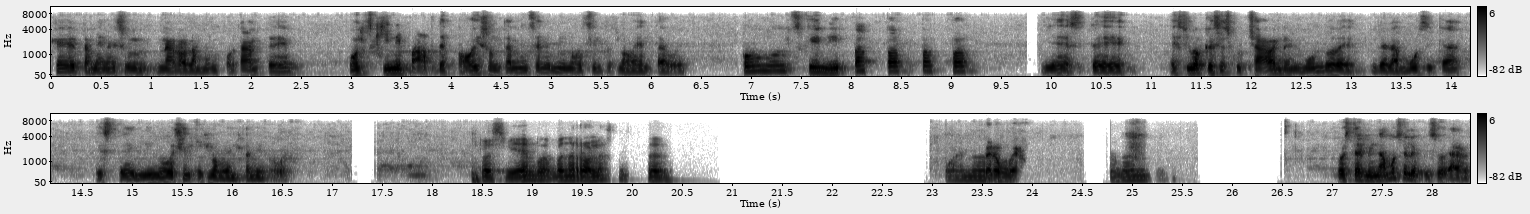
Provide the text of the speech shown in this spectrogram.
que también es una rola muy importante. Un Skinny Pop de Poison también salió en 1990, güey. Un Skinny Pop, Pop, Pop, Pop. Y este, es lo que se escuchaba en el mundo de, de la música este, en 1990, mi güey. Pues bien, buenas rolas. Este. Pero bueno pues terminamos el episodio. Ah,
